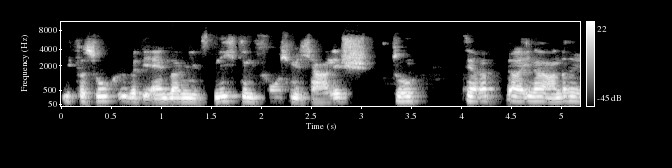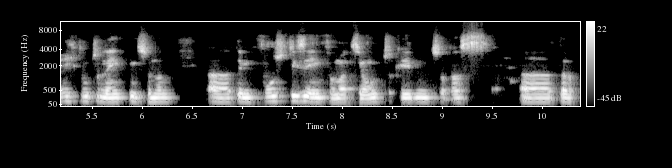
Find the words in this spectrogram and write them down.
ich versuche über die Einlagen jetzt nicht den Fuß mechanisch zu äh, in eine andere Richtung zu lenken, sondern äh, dem Fuß diese Information zu geben, sodass der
